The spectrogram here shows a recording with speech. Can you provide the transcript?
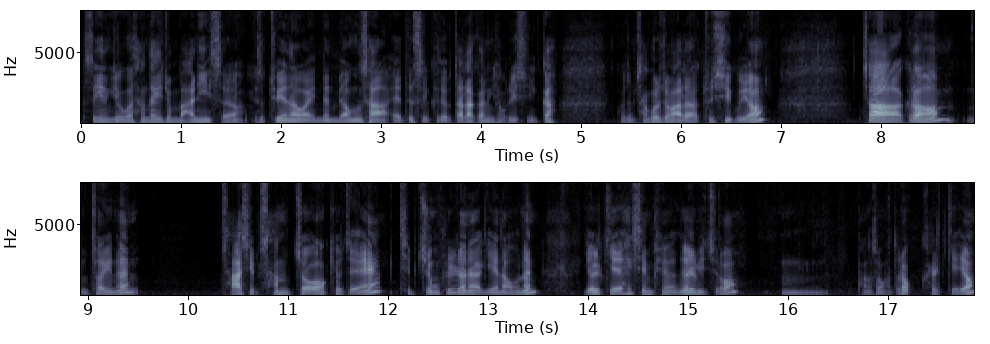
쓰이는 경우가 상당히 좀 많이 있어요. 그래서 뒤에 나와 있는 명사의 뜻을 그대로 따라가는 경우도 있으니까 그거 좀 참고로 좀 알아두시고요. 자, 그럼 저희는 43쪽 교재 집중 훈련하기에 나오는 10개의 핵심 표현을 위주로 음, 방송하도록 할게요.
